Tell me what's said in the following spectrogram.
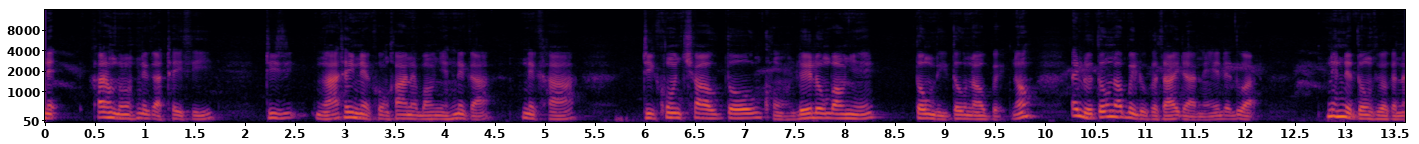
နှစ်ခါတောင်3လုံးနှစ်ကထိတ်စီ ဒီ9ထိတ်နဲ့ခွန်ခါနဲ့ပေါင်းရင်နှစ်ကနှစ်ခါဒီခွန်6 3ခွန်လေးလုံးပေါင်းရင်3ဒီ3နောက်ပိတ်နော်အဲ့လို3နောက်ပိတ်လို့ကစားရတာနဲ့တဲ့ तू ကနှစ်နှစ်သုံးဆိုတော့ကဏ္ဍ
